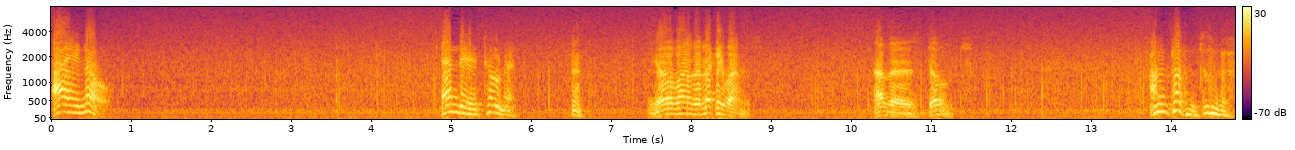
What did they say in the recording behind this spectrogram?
I know. Andy told me. You're one of the lucky ones. Others don't. Unpleasant, isn't it?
